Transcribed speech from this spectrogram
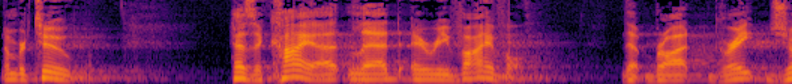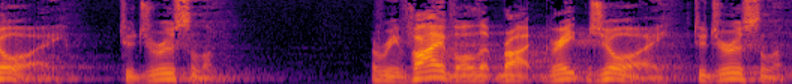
Number two, Hezekiah led a revival that brought great joy to Jerusalem. A revival that brought great joy to Jerusalem.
